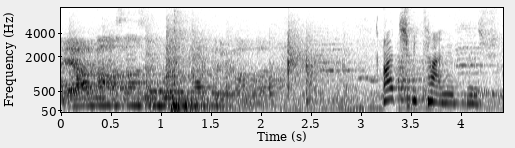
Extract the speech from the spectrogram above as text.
Ayağımla asansör borusundan atarım valla. Aç bir tanesini şu.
